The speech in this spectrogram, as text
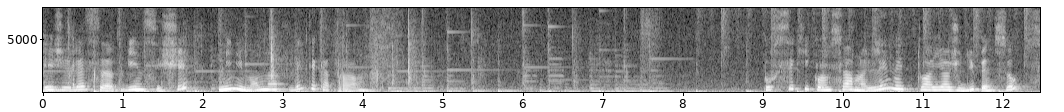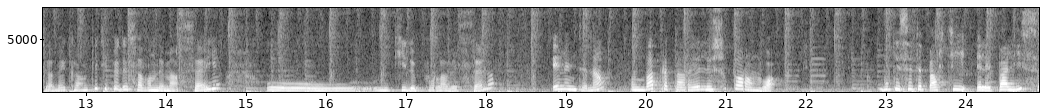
Et je laisse bien sécher minimum 24 heures. Pour ce qui concerne le nettoyage du pinceau, c'est avec un petit peu de savon de Marseille ou liquide pour la vaisselle. Et maintenant, on va préparer le support en bois. Vu que cette partie elle est pas lisse,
